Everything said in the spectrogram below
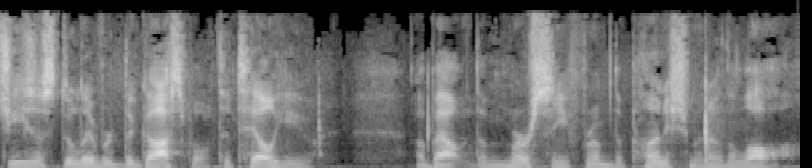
Jesus delivered the gospel to tell you about the mercy from the punishment of the law.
